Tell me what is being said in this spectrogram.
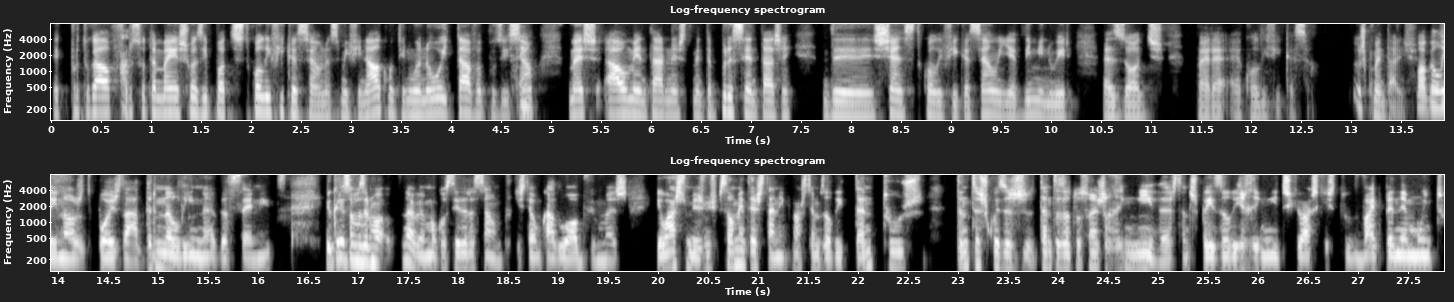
que Portugal reforçou também as suas hipóteses de qualificação na semifinal, continua na oitava posição, mas a aumentar neste momento a percentagem de chance de qualificação e a diminuir as odds para a qualificação. Os comentários. Logo ali nós, depois da adrenalina da Zenit, eu queria só fazer uma, não é bem uma consideração, porque isto é um bocado óbvio, mas eu acho mesmo, especialmente este ano em que nós temos ali tantos, tantas coisas, tantas atuações renhidas, tantos países ali renhidos, que eu acho que isto tudo vai depender muito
